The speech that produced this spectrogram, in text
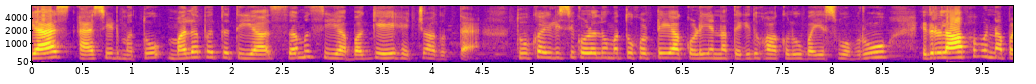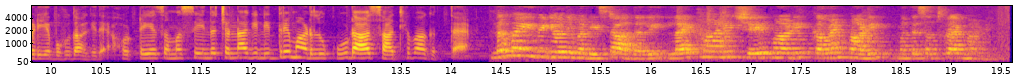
ಗ್ಯಾಸ್, ಆಸಿಡ್ ಮತ್ತು ಮಲಬದ್ಧತೆಯ ಸಮಸ್ಯೆಯ ಬಗ್ಗೆ ಹೆಚ್ಚಾಗುತ್ತೆ. ತೂಕ ಇಳಿಸಿಕೊಳ್ಳಲು ಮತ್ತು ಹೊಟ್ಟೆಯ ಕೊಳೆಯನ್ನು ತೆಗೆದುಹಾಕಲು ಬಯಸುವವರು ಇದರ ಲಾಭವನ್ನು ಪಡೆಯಬಹುದಾಗಿದೆ. ಹೊಟ್ಟೆಯ ಸಮಸ್ಯೆಯಿಂದ ಚೆನ್ನಾಗಿ ನಿದ್ರೆ ಮಾಡಲು ಕೂಡ ಸಾಧ್ಯವಾಗುತ್ತೆ. ನಮ್ಮ ಈ ವಿಡಿಯೋ ನಿಮಗೆ ಇಷ್ಟ ಆದಲ್ಲಿ ಲೈಕ್ ಮಾಡಿ, ಶೇರ್ ಮಾಡಿ, ಕಮೆಂಟ್ ಮಾಡಿ ಮತ್ತೆ ಸಬ್ಸ್ಕ್ರೈಬ್ ಮಾಡಿ.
